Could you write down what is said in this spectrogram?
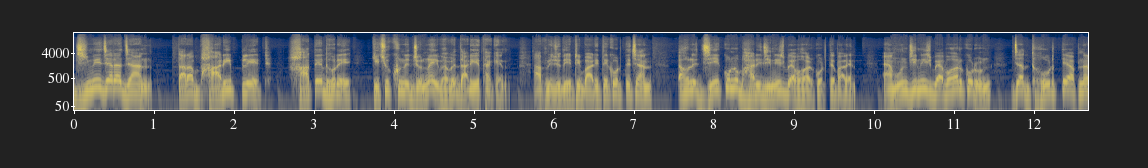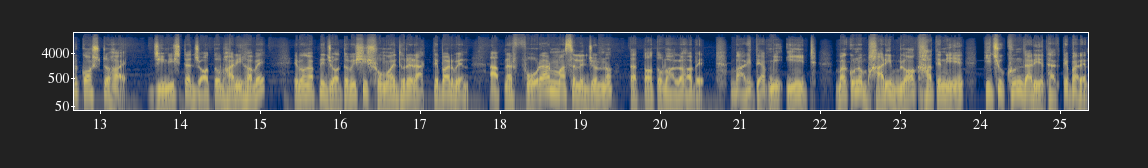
জিমে যারা যান, তারা ভারী প্লেট হাতে ধরে কিছুক্ষণের জন্য এইভাবে দাঁড়িয়ে থাকেন। আপনি যদি এটি বাড়িতে করতে চান তাহলে যে কোনো ভারী জিনিস ব্যবহার করতে পারেন। এমন জিনিস ব্যবহার করুন যা ধরতে আপনার কষ্ট হয়। জিনিসটা যত ভারী হবে এবং আপনি যত বেশি সময় ধরে রাখতে পারবেন, আপনার ফোর আর্ম মাসেলের জন্য তা তত ভালো হবে। বাড়িতে আপনি ইট বা কোনো ভারী ব্লক হাতে নিয়ে কিছুক্ষণ দাঁড়িয়ে থাকতে পারেন।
